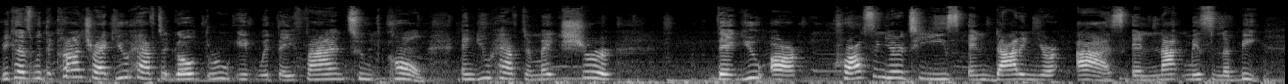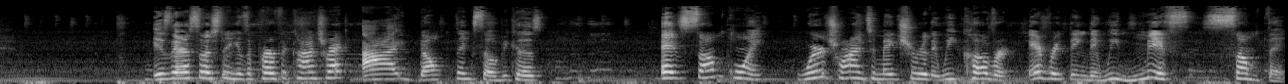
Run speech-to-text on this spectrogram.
because with the contract, you have to go through it with a fine tooth comb and you have to make sure that you are crossing your T's and dotting your I's and not missing a beat. Is there such thing as a perfect contract? I don't think so because at some point we're trying to make sure that we cover everything that we miss something.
